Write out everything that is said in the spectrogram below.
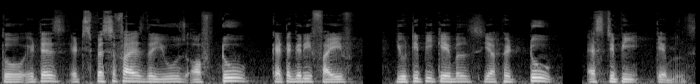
تو it is it specifies the use of two category five U T P cables یا پھر two S T P cables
